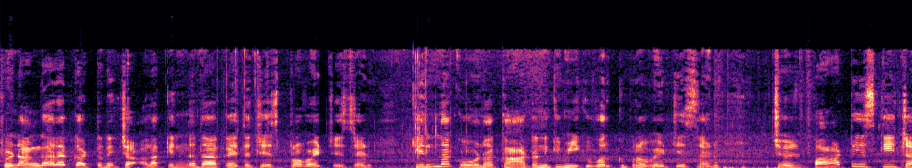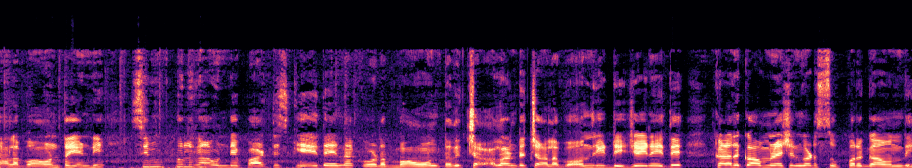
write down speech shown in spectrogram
చూడండి అంగారా కట్టుని చాలా కింద దాకా అయితే చేసి ప్రొవైడ్ చేశాడు. కింద కూడా కాటన్కి మీకు వర్క్ ప్రొవైడ్ చేశాడు. పార్టీస్కి చాలా బాగుంటాయండి. సింపుల్గా ఉండే పార్టీస్కి ఏదైనా కూడా బాగుంటుంది. చాలా అంటే చాలా బాగుంది. ఈ డిజైన్ అయితే కలర్ కాంబినేషన్ కూడా సూపర్గా ఉంది.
